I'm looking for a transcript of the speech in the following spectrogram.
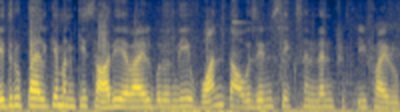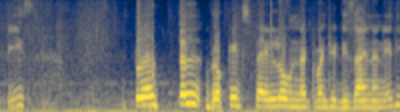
ఐదు రూపాయలకే మనకి సారీ అవైలబుల్ ఉంది. One thousand six hundred and fifty five rupees. Total brocade స్టైల్లో ఉన్నటువంటి డిజైన్ అనేది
